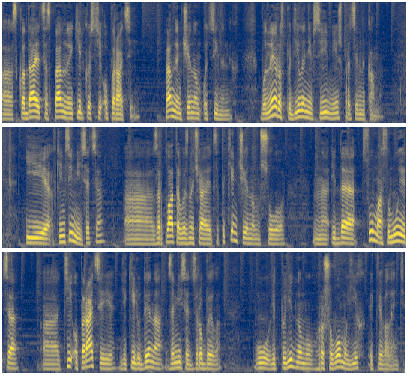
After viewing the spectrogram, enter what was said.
е, складається з певної кількості операцій, певним чином оцінених. Вони розподілені всі між працівниками. І в кінці місяця зарплата визначається таким чином, що іде сума, сумуються ті операції, які людина за місяць зробила у відповідному грошовому їх еквіваленті.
